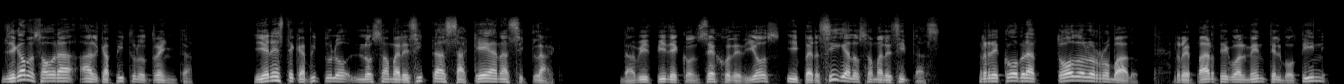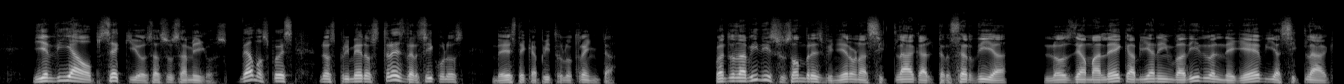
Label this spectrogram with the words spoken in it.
Llegamos ahora al capítulo 30. Y en este capítulo los amalecitas saquean a Ciclag. David pide consejo de Dios y persigue a los amalecitas. Recobra todo lo robado, reparte igualmente el botín y envía obsequios a sus amigos. Veamos pues los primeros tres versículos de este capítulo 30. Cuando David y sus hombres vinieron a Ciclag al tercer día, los de Amalek habían invadido el Negev y a Ciclag,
